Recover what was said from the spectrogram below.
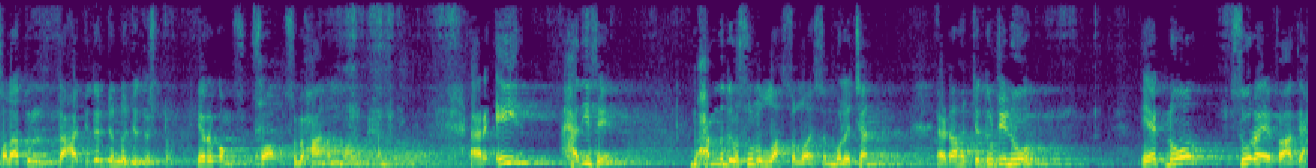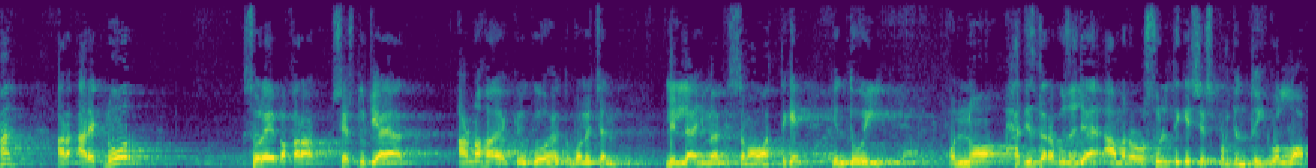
সালাতুল তাহাজুদের জন্য যথেষ্ট। এরকম সওয়াব। সুবহানাল্লাহ আর এই হাদিসে মোহাম্মদ রসুল্লাহ সাল্লাম বলেছেন, এটা হচ্ছে দুটি নূর। এক নূর সুরায় ফাতেহা আর আরেক নূর সুরায় বাকারার। শেষ দুটি আয়াত। আর না হয় কেউ কেউ হয়তো বলেছেন, লিল্লাহ হিমাফিসামাওয়াত থেকে। কিন্তু ওই অন্য হাদিস দ্বারা বোঝা যায়, আমরা রসুল থেকে শেষ পর্যন্তই ওল্লাহ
